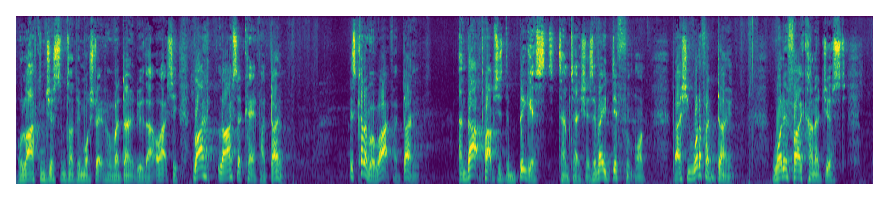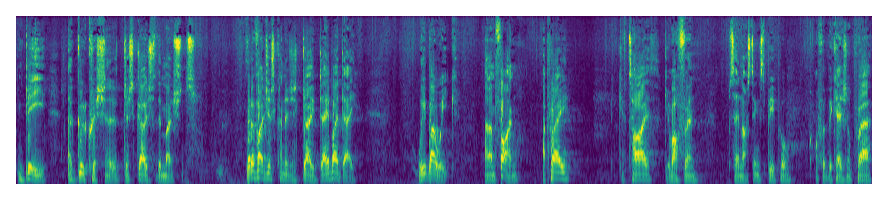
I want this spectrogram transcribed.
or life can just sometimes be more straightforward if I don't do that, or actually, life, life's okay if I don't. It's kind of alright if I don't. And that perhaps is the biggest temptation. It's a very different one. But actually, what if I don't? What if I kind of just be a good Christian that just goes through the motions? What if I just kind of just go day by day, week by week, and I'm fine? I pray, give tithe, give offering, say nice things to people, offer the occasional prayer.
